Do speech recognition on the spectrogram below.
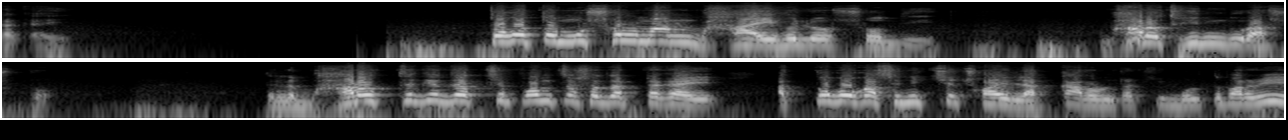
টাকায়। তখন তো মুসলমান ভাই হলো সৌদি, ভারত হিন্দু রাষ্ট্র। তাহলে ভারত থেকে যাচ্ছে পঞ্চাশ হাজার টাকায় আর কাছে নিচ্ছে ছয় লাখ, কারণটা কি বলতে পারবি?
